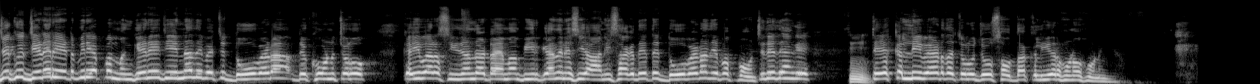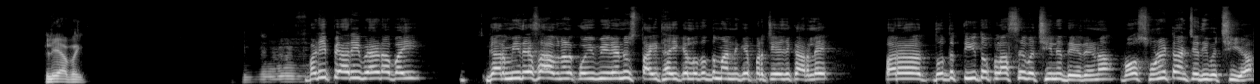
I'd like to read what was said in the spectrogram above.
ਜੇ ਕੋਈ ਜਿਹੜੇ ਰੇਟ ਵੀਰੇ ਆਪਾਂ ਮੰਗੇ ਨੇ ਜੇ ਇਹਨਾਂ ਦੇ ਵਿੱਚ ਦੋ ਵੜਾ ਦੇਖੋ ਹੁਣ ਚਲੋ ਕਈ ਵਾਰ ਸੀਜ਼ਨ ਦਾ ਟਾਈਮ ਆ ਵੀਰ ਕਹਿੰਦੇ ਨੇ ਅਸੀਂ ਆ ਨਹੀਂ ਸਕਦੇ ਤੇ ਦੋ ਵੜਾਂ ਦੇ ਆਪਾਂ ਪਹੁੰਚ ਦੇ ਦਿਆਂਗੇ। ਤੇ ਇਕੱਲੀ ਵੈੜ ਦਾ ਚਲੋ ਜੋ ਸੌਦਾ ਕਲੀਅਰ ਹੋਣਾ ਹੋਣੀ ਆ। ਲਿਆ ਬਈ। ਬੜੀ ਪਿਆਰੀ ਵੈੜ ਆ ਬਾਈ। ਗਰਮੀ ਦੇ ਹਿਸਾਬ ਨਾਲ ਕੋਈ ਵੀਰ ਇਹਨੂੰ 27 28 ਕਿਲੋ ਦੁੱਧ ਮੰਨ ਕੇ ਪਰਚੇਜ ਕਰ ਲੇ ਪਰ ਦੁੱਧ 30 ਤੋਂ ਪਲੱਸ ਵੱਛੀ ਨੇ ਦੇ ਦੇਣਾ। ਬਹੁਤ ਸੋਹਣੇ ਢਾਂਚੇ ਦੀ ਵੱਛੀ ਆ।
